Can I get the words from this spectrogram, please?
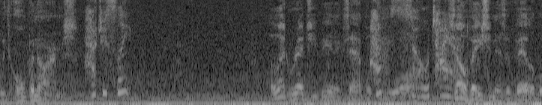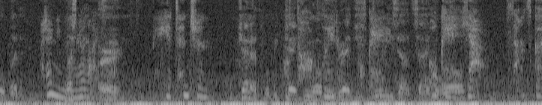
with open arms. How'd you sleep? I'll let Reggie be an example I to you all. so tired. Salvation is available, but I didn't even must be realize earned. that. Pay attention. Kenneth will be We'll taking over later, Reggie's okay? duties outside the Okay, yeah. Sounds good.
